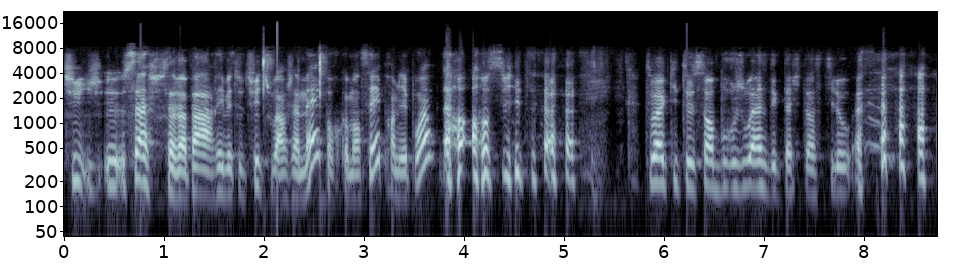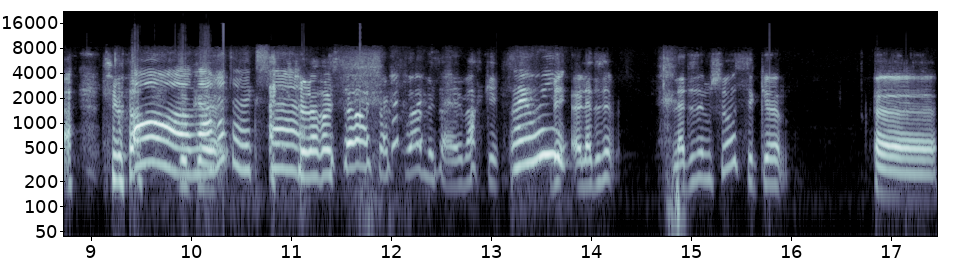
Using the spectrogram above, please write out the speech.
tu, je- ça, ça va pas arriver tout de suite, voire jamais, pour commencer, premier point. Ensuite, toi qui te sens bourgeoise dès que t'achètes un stylo. tu vois, Oh, Donc, mais euh, arrête avec ça! je le ressens à chaque fois, mais ça m'avait marqué. Mais oui! Mais euh, la deuxième, la deuxième chose, c'est que euh,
